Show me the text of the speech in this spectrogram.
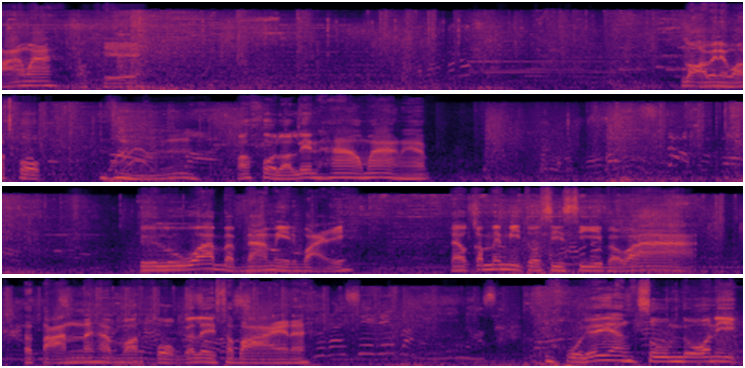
ล้างมา โอเคลอยไปในวอสโกบวอสโกเราเล่นห้าวมากนะครับ คือรู้ว่าแบบดาเมจไหว แล้วก็ไม่มีตัวซีซีแบบว่าสตันนะครับวอสโกก็เลยสบายนะโอ้โหแล้วยังซูมโดนอีก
